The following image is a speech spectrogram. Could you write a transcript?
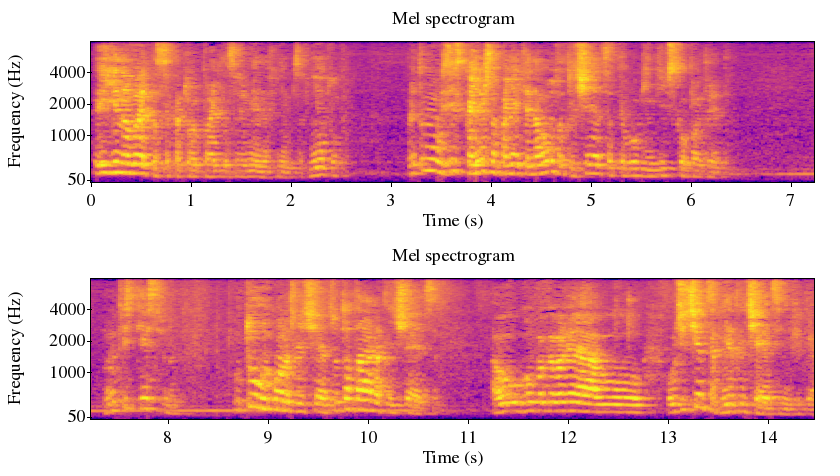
единого этноса, который породил современных немцев. Нету. Поэтому здесь, конечно, понятие народ отличается от его генетического портрета. Ну, это естественно. У турок он отличается, у татар отличается. А у, грубо говоря, у, у чеченцев не отличается нифига.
